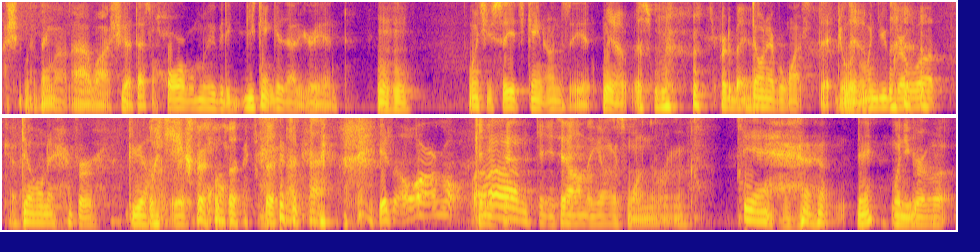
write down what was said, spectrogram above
I shouldn't think about Eye Wide Shut. That's a horrible movie. To, you can't get it out of your head. hmm Once you see it, you can't unsee it. Yeah, it's, it's pretty bad. Don't ever watch that, Jordan. Yeah. When you grow up, don't ever. God, it's, horrible. it's horrible. Can you, Um, tell, can you tell I'm the youngest one in the room yeah, yeah. when you grow up?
